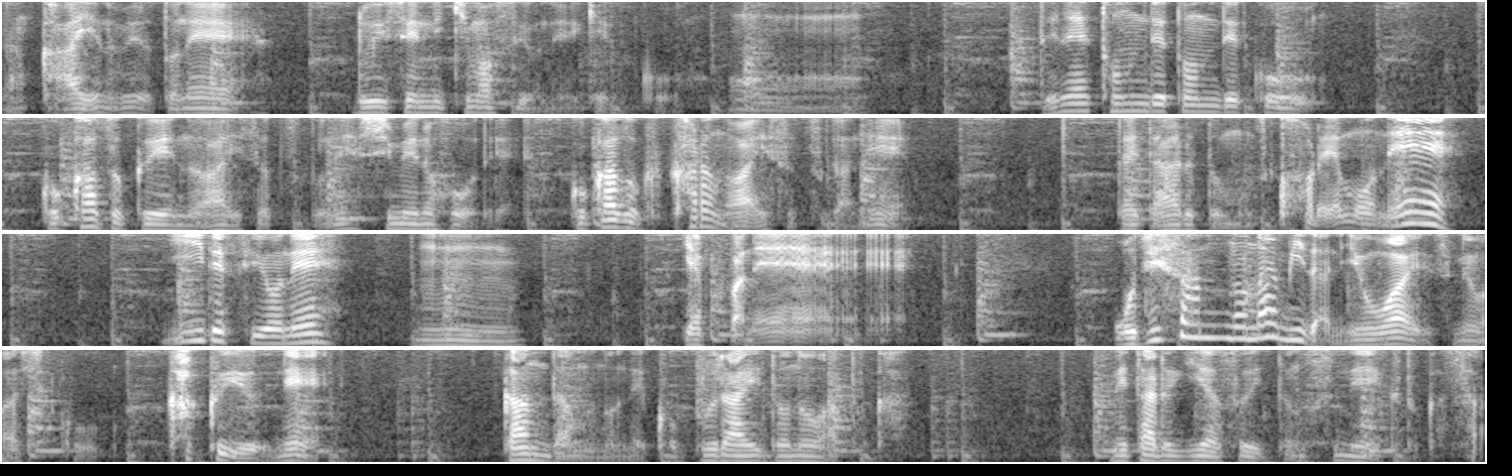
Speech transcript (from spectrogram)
なんかああいうの見るとね涙腺にきますよね結構。うん。でね飛んで飛んでこうご家族への挨拶とね締めの方でご家族からの挨拶がね大体あると思うんです。これもねいいですよね。うん。やっぱねおじさんの涙に弱いですね私こう。各いうねガンダムのねこうブライドノアとかメタルギアソリッドのスネークとかさ、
